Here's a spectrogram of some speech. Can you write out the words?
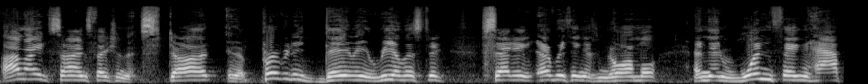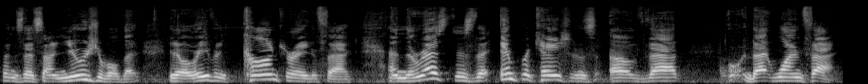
I like science fiction that start in a perfectly daily, realistic setting. Everything is normal. And then one thing happens that's unusual that, you know, or even contrary to fact. And the rest is the implications of that, that one fact.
